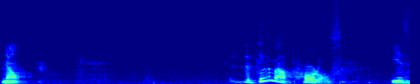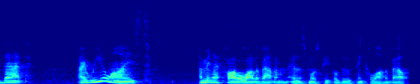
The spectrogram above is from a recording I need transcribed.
Now, the thing about portals is that I realized, I mean, I thought a lot about them, as most people do think a lot about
